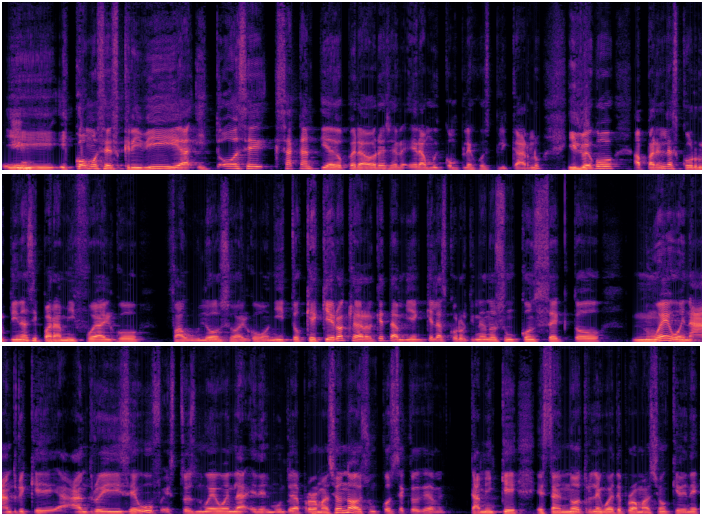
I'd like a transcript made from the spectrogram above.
y, cómo se escribía y toda esa cantidad de operadores era, muy complejo explicarlo. Y luego aparecen las corrutinas y para mí fue algo fabuloso, algo bonito, que quiero aclarar que también que las corrutinas no es un concepto nuevo en Android, que Android dice, uff, esto es nuevo en, la, en el mundo de la programación. No, es un concepto también que está en otro lenguaje de programación que viene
